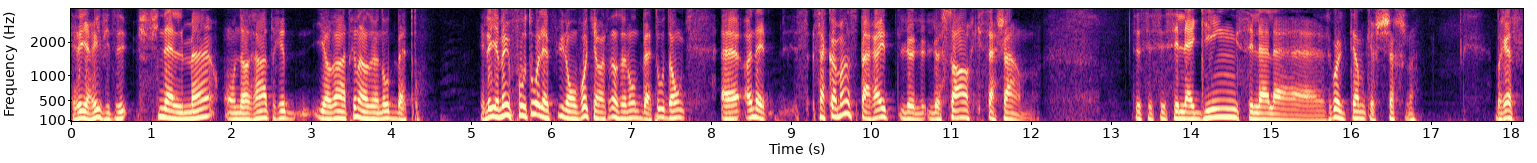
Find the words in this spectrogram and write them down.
Et là, il arrive, il dit, finalement, on a rentré, il a rentré dans un autre bateau. Et là, il y a même photo à l'appui. Là, on voit qu'il est rentré dans un autre bateau. Donc, euh, honnête, ça commence par être le, sort qui s'acharne. C'est la guigne, c'est la, la... C'est quoi le terme que je cherche, là? Bref,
